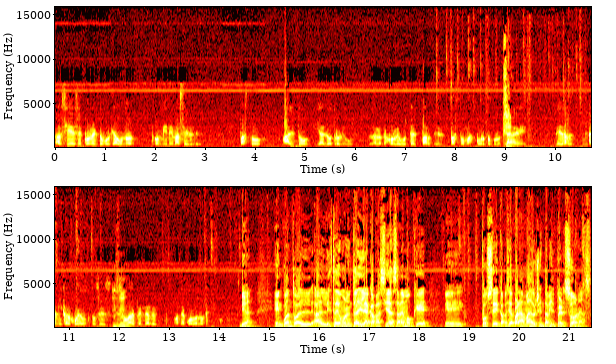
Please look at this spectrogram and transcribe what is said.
Así es, es correcto, porque a uno conviene más el pasto alto y al otro le, a lo mejor le gusta el, el pasto más corto por un tema de, dar dinámica al juego. Entonces, eso va a depender de, de acuerdo a los equipos. Bien, en cuanto al, al Estadio Monumental y la capacidad, sabemos que eh, posee capacidad para más de 80.000 personas.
